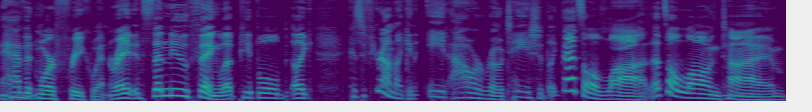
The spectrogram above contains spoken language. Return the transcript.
have it more frequent right? It's the new thing. Let people like because if you're on like an eight hour rotation like that's a lot. That's a long time.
